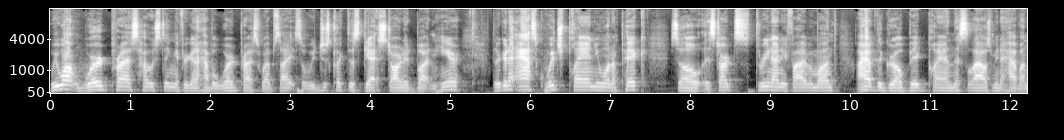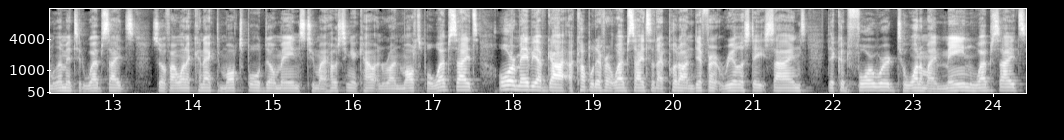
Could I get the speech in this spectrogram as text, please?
we want WordPress hosting if you're going to have a WordPress website. So we just click this get started button here. They're going to ask which plan you want to pick. So it starts $3.95 a month. I have the Grow Big plan. This allows me to have unlimited websites. So if I want to connect multiple domains to my hosting account and run multiple websites, or maybe I've got a couple different websites that I put on different real estate signs that could forward to one of my main websites.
